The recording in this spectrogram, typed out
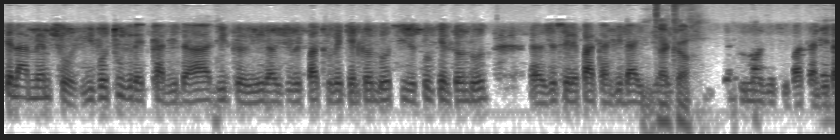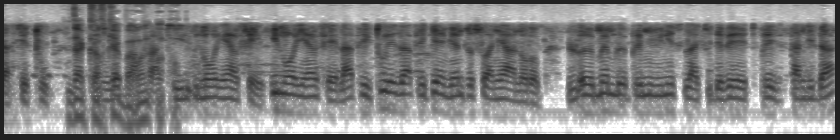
c'est la même chose. Il faut toujours être candidat, dire que euh, je ne vais pas trouver quelqu'un d'autre, si je trouve quelqu'un d'autre, euh, je ne serai pas candidat. D'accord. Simplement, je ne suis pas candidat, c'est tout. D'accord, Ils n'ont rien fait. Ils n'ont rien fait. L'Afrique, tous les Africains viennent se soigner en Europe. Le- même le Premier ministre là, qui devait être candidat,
